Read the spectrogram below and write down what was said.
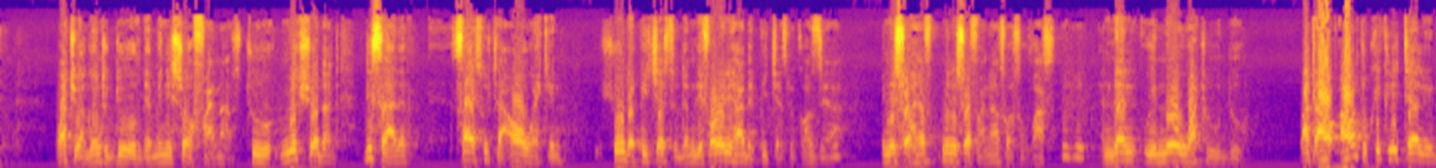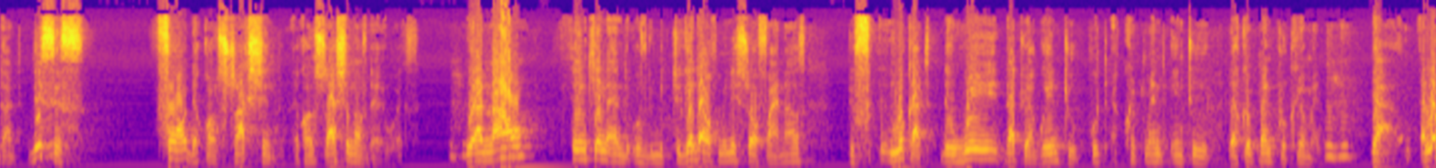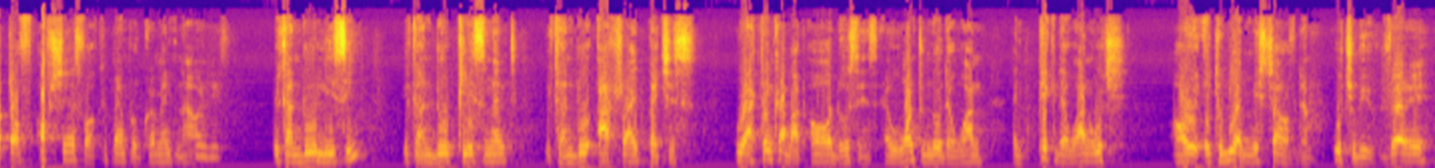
what we are going to do with the Ministry of Finance to make sure that these are the sites which are all working. We Show the pictures to them. They've already had the pictures because mm-hmm. the Ministry of Health, Ministry of Finance was with us. Mm-hmm. And then we know what we will do. But I, I want to quickly tell you that this is for the construction, the construction of the works. We are now thinking and with, together with Minister of Finance to f- look at the way that we are going to put equipment into the equipment procurement. Mm-hmm. Yeah, a lot of options for equipment procurement now. Mm-hmm. We can do leasing, we can do placement, we can do outright purchase. We are thinking about all those things, and we want to know the one and pick the one which, or it will be a mixture of them, which will be very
